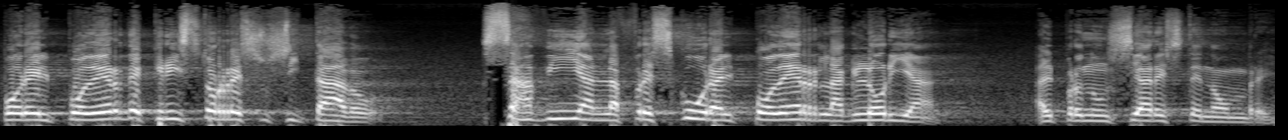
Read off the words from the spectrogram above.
por el poder de Cristo resucitado. Sabían la frescura, el poder, la gloria al pronunciar este nombre.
